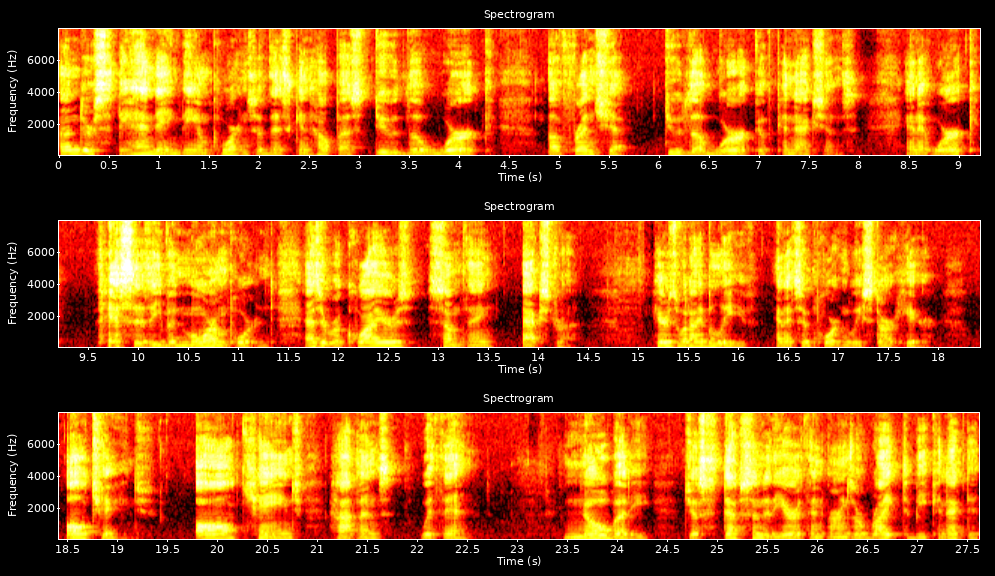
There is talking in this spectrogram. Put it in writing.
Understanding the importance of this can help us do the work of friendship, do the work of connections. And at work, this is even more important as it requires something extra. Here's what I believe, and it's important we start here. All change all change happens within. Nobody just steps into the earth and earns a right to be connected.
